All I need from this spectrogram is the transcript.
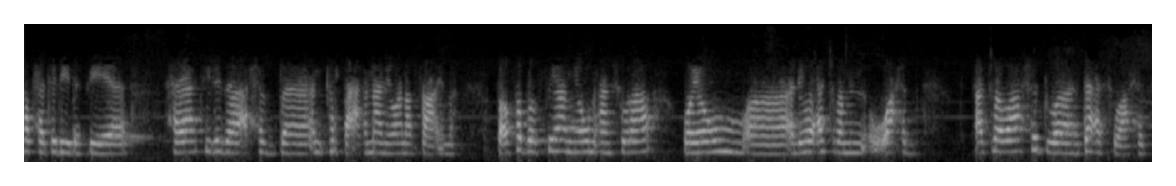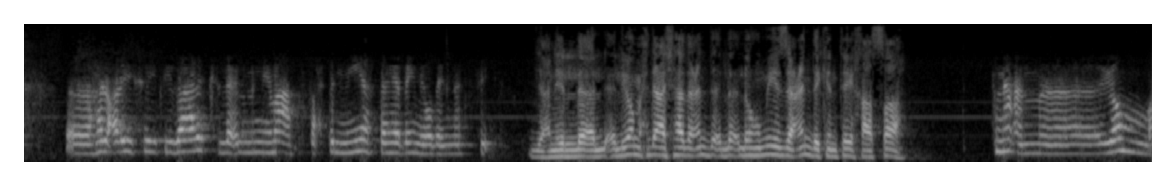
صفحة جديدة في حياتي لذا أحب أن ترفع أعمالي وأنا صائمة. فأفضل صيام يوم عاشوراء ويوم اللي هو عشرة من واحد عشرة واحد و11 واحد. هل علي شيء في ذلك؟ لأن مني ما أصح بالنية فهي بيني وبين نفسي. يعني اليوم 11 هذا عند له ميزة عندك أنت خاصة؟ نعم يوم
